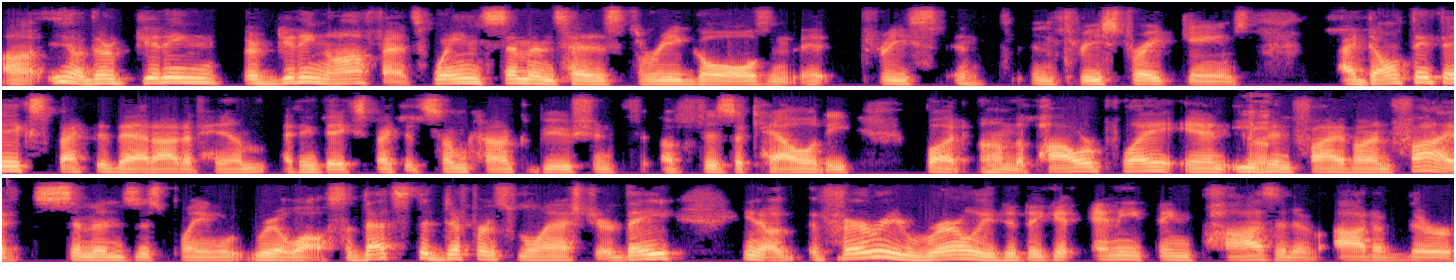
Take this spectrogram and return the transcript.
Uh, you know they're getting they're getting offense. Wayne Simmonds has three goals in three in, in three straight games. I don't think they expected that out of him. I think they expected some contribution of physicality, but on the power play and even five on five, Simmonds is playing real well. So that's the difference from last year. They, you know, very rarely did they get anything positive out of their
